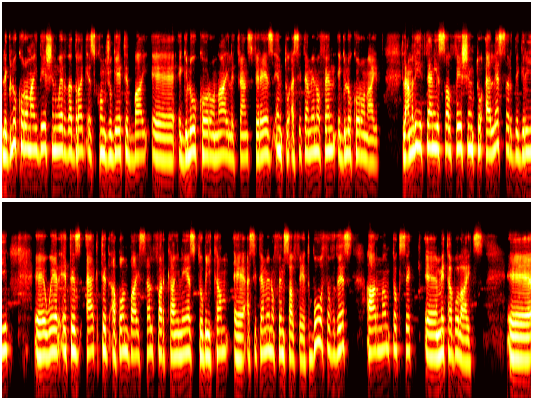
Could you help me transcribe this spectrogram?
الجلوكورونايديشن where the drug is conjugated by uh, glucuronyl transferase into acetaminophen glucuronide العمليه الثانيه sulfation to a lesser degree uh, where it is acted upon by sulfur kinase to become uh, acetaminophen sulfate. Both of this are non-toxic uh, metabolites. Uh,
